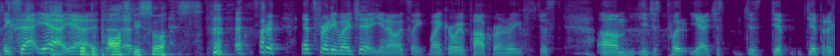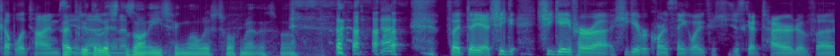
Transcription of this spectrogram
exactly yeah yeah with the parsley that's- sauce. that's, pre- that's pretty much it. You know, it's like microwave popcorn. where It's just um, you just put yeah, just just dip dip it a couple of times. in Hopefully, a- the a- listeners aren't eating while we're talking about this. But uh, yeah, she she gave her uh, she gave her corn snake away because she just got tired of uh,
